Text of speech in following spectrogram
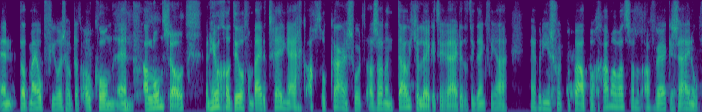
En wat mij opviel is ook dat Ocon en Alonso een heel groot deel van beide trainingen eigenlijk achter elkaar een soort als aan een touwtje leken te rijden. Dat ik denk van ja, hebben die een soort bepaald programma wat ze aan het afwerken zijn? Of,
